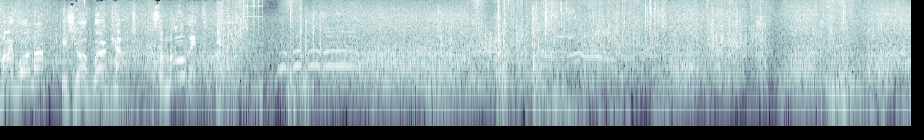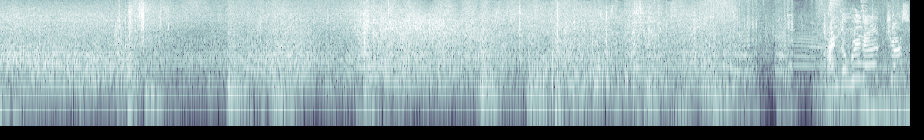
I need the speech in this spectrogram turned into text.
My warm-up is your workout, so move it! And the winner just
